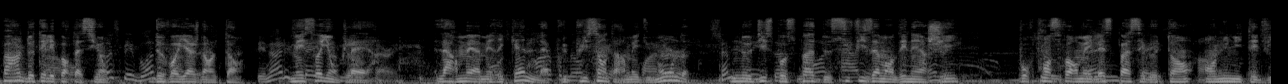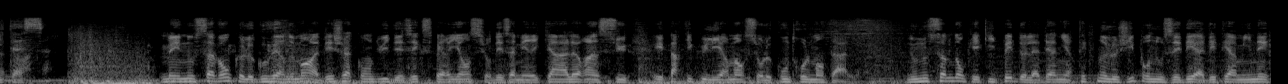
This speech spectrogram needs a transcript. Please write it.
parlent de téléportation, de voyage dans le temps. Mais soyons clairs, l'armée américaine, la plus puissante armée du monde, ne dispose pas de suffisamment d'énergie pour transformer l'espace et le temps en unités de vitesse. Mais nous savons que le gouvernement a déjà conduit des expériences sur des Américains à leur insu, et particulièrement sur le contrôle mental. Nous nous sommes donc équipés de la dernière technologie pour nous aider à déterminer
